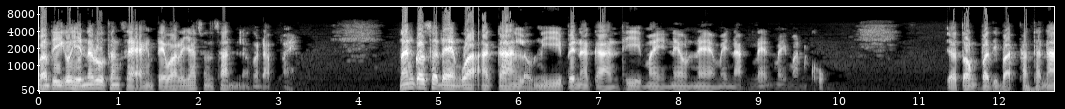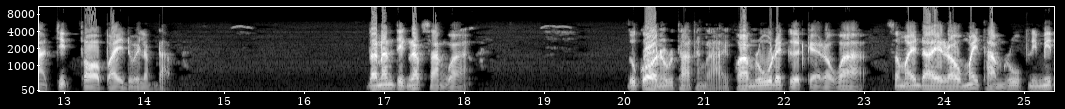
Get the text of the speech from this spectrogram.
บางทีก็เห็นนรูปทั้งแสง แต่ว่าระยะสั้น ๆ แล้วก็ดับไป นั้นก็แสดงว่าอาการเหล่านี้เป็นอาการที่ไม่แน่วแน่ไม่หนักแน่นไม่มั่นคง จะต้องปฏิบัติพัฒนาจิตต่อไปโดยลำดับ ดังนั้นจึงรับสั่งว่าดูก่อนรุทธะทั้งหลาย ความรู้ได้เกิดแก่เราว่า สมัยใดเราไม่ทำรูปนิมิต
